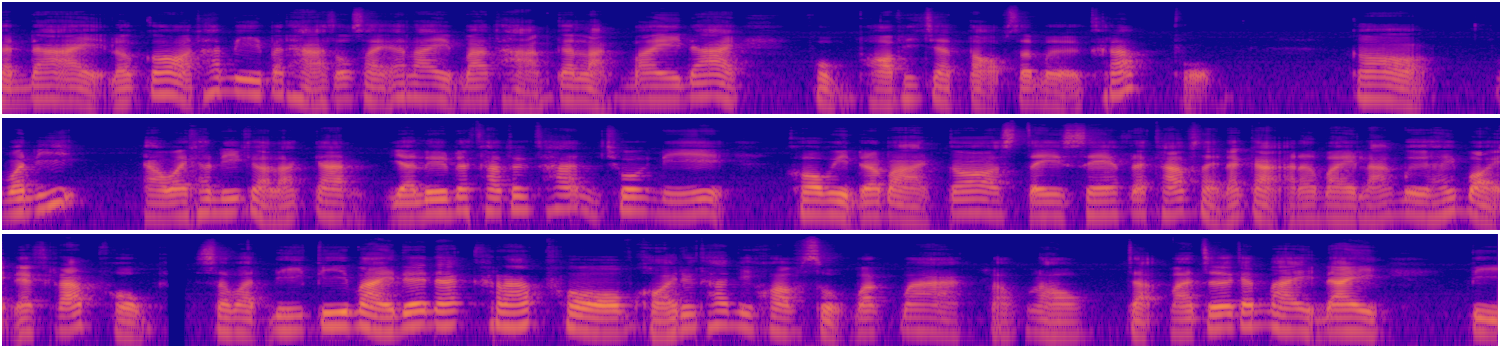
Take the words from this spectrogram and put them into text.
กันได้ แล้วก็ถ้ามีปัญหาสงสัยอะไรมาถามกันหลังไม่ได้ ผมพร้อมที่จะตอบเสมอครับผม ก็วันนี้เอาไว้เท่านี้ก่อนละกัน อย่าลืมนะครับทุกท่านช่วงนี้โควิดระบาดก็ stay safe นะครับ ใส่หน้ากากอนามัยล้างมือให้บ่อยนะครับผม สวัสดีปีใหม่ด้วยนะครับผม ขอให้ทุกท่านมีความสุขมากๆแล้วเราจะมาเจอกันใหม่ใน ปี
